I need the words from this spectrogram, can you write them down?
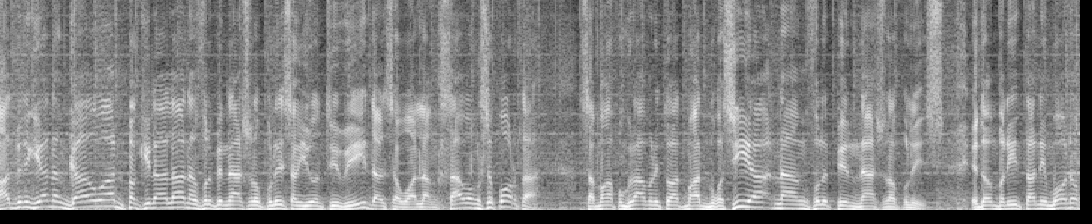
At binigyan ng gawan pagkilala ng Philippine National Police ang UNTV dahil sa walang sawang suporta sa mga programa nito at mga advokasya ng Philippine National Police. Ito ang balita ni Monok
